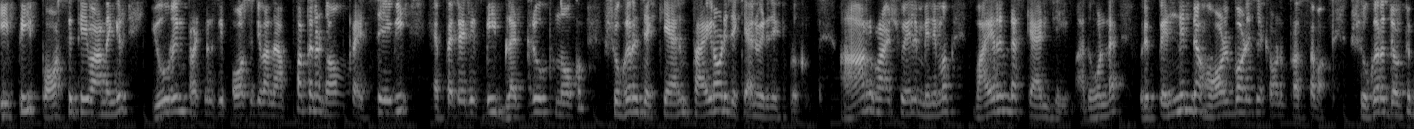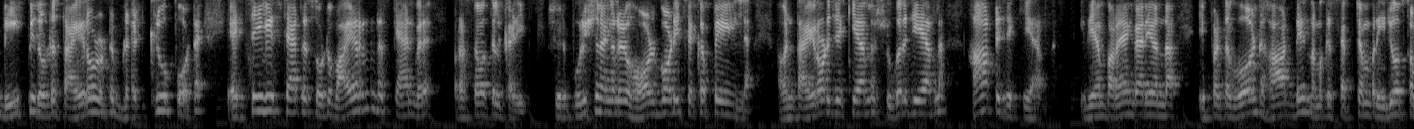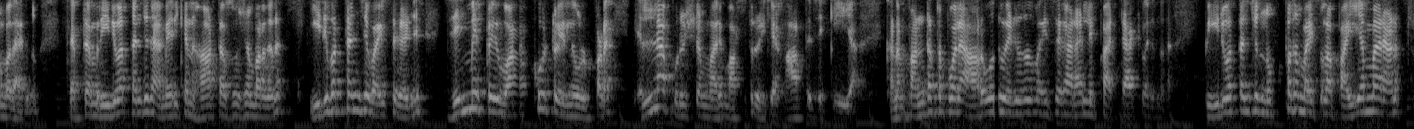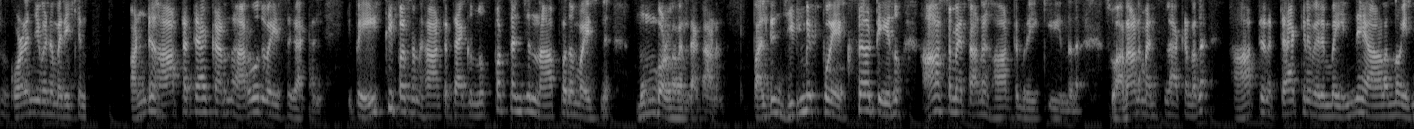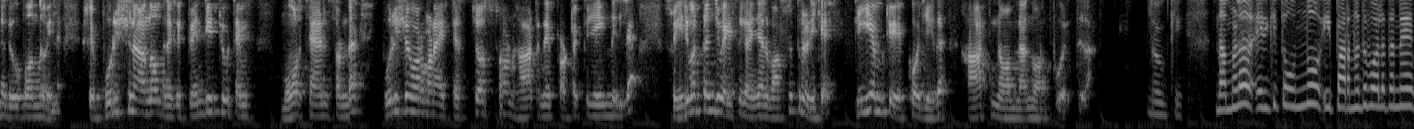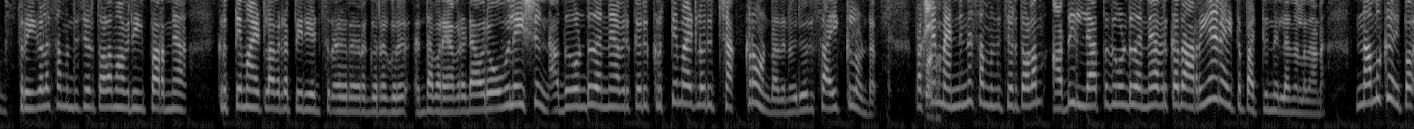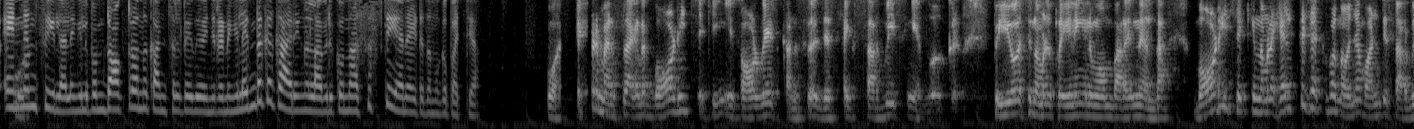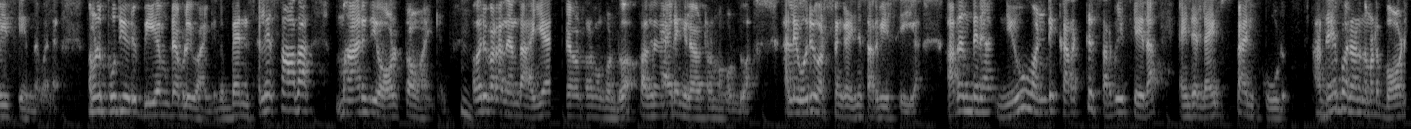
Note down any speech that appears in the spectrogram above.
ബി പി പോസിറ്റീവ് ആണെങ്കിൽ യൂറിൻ പ്രഗ്നൻസി പോസിറ്റീവ് ആണെങ്കിൽ അപ്പൊ തന്നെ doctor H I V hepatitis B blood group നോക്കും ഷുഗർ ചെക്ക് ചെയ്യാനും തൈറോയ്ഡ് ചെക്ക് ചെയ്യാനും എഴുതി കൊടുക്കും. ആറ് പ്രാവശ്യമായാലും മിനിമം വയറിന്റെ സ്കാൻ ചെയ്യും. അതുകൊണ്ട് ഒരു പെണ്ണിന്റെ ഹോൾ ബോഡി ചെക്കാണ് പ്രസവം. ഷുഗർ തൊട്ട് ബി പി തൊട്ട് തൈറോയ്ഡ് തൊട്ട് ബ്ലഡ് ഗ്രൂപ്പ് തൊട്ട് എച്ച് ഐ വി സ്റ്റാറ്റസ് തൊട്ട് വയറിന്റെ സ്കാൻ വരെ പ്രസവത്തിൽ കഴിയും. പക്ഷെ ഒരു പുരുഷൻ അങ്ങനെ ഒരു ഹോൾ ബോഡി ചെക്കപ്പേ ഇല്ല. അവൻ തൈറോയ്ഡ് ചെക്ക് ചെയ്യാറില്ല ഷുഗർ ചെയ്യാറില്ല ഹാർട്ട് ചെക്ക് ചെയ്യാറില്ല. ഇത് ഞാൻ പറയാൻ കാര്യം എന്താ? ഇപ്പോഴത്തെ വേൾഡ് ഹാർട്ട് ഡേ നമുക്ക് സെപ്റ്റംബർ ഇരുപത്തി ഒമ്പതായിരുന്നു സെപ്റ്റംബർ ഇരുപത്തഞ്ചിന് അമേരിക്കൻ ഹാർട്ട് അസോസിയേഷൻ പറഞ്ഞത് ഇരുപത്തഞ്ച് വയസ്സ് കഴിഞ്ഞ് ജിമ്മിൽ പോയി വർക്കൗട്ട് ചെയ്യുന്ന ഉൾപ്പെടെ എല്ലാ പുരുഷന്മാരും വർഷത്തിലൊരിക്കൽ ഹാർട്ട് ചെക്ക് ചെയ്യുക. കാരണം പണ്ടത്തെ പോലെ അറുപതും എഴുപതും വയസ്സുകാരല്ല ഇപ്പൊ അറ്റാക്ക് വരുന്നത്. ഇപ്പൊ ഇരുപത്തഞ്ചും മുപ്പതും വയസ്സുള്ള പയ്യന്മാരാണ് കുഴഞ്ഞു വീണ് മരിക്കുന്നത്. പണ്ട് ഹാർട്ട് അറ്റാക്ക് കാണുന്ന അറുപത് വയസ്സുകാരൻ. ഇപ്പൊ എയ്റ്റി പെർസെന്റ് ഹാർട്ട് അറ്റാക്ക് മുപ്പത്തഞ്ചും നാൽപ്പതും വയസ്സിന് മുമ്പുള്ളവരല്ല കാണും പലരും ജിമ്മിൽ പോയി എക്സേർട്ട് ചെയ്യുന്നു. ആ സമയത്താണ് ഹാർട്ട് ബ്രേക്ക് ചെയ്യുന്നത്. സോ അതാണ് മനസ്സിലാക്കേണ്ടത്. ഹാർട്ട് അറ്റാക്കിന് വരുമ്പോൾ ഇന്ന ആളെന്നോ ഇന്ന രൂപമൊന്നും ഇല്ല. പക്ഷെ പുരുഷനാണെന്നോ നിനക്ക് twenty two times more chance ഉണ്ട്. പുരുഷ ഹോർമോണായ ടെസ്റ്റോസ്ട്രോൺ ഹാർട്ടിനെ പ്രൊട്ടക്ട് ചെയ്യുന്നില്ല. സോ ഇരുപത്തഞ്ച് വയസ്സ് കഴിഞ്ഞാൽ വർഷത്തിലൊരിക്കൽ ടി എം ടി എക്കോ ചെയ്ത് ഹാർട്ട് നോമിനാന്ന് ഉറപ്പുവരുത്തുക. ഓക്കെ നമ്മൾ എനിക്ക് തോന്നുന്നു ഈ പറഞ്ഞതുപോലെ തന്നെ സ്ത്രീകളെ സംബന്ധിച്ചിടത്തോളം അവർ ഈ പറഞ്ഞ കൃത്യമായിട്ടുള്ള അവരുടെ പീരിയഡ്സ് എന്താ പറയുക അവരുടെ ഒരു ഓവുലേഷൻ അതുകൊണ്ട് തന്നെ അവർക്ക് ഒരു കൃത്യമായിട്ടുള്ള ഒരു ചക്രം ഉണ്ട് അതിന് ഒരു സൈക്കിൾ ഉണ്ട്. പക്ഷേ മെന്നിനെ സംബന്ധിച്ചിടത്തോളം അതില്ലാത്തത് കൊണ്ട് തന്നെ അവർക്ക് അത് അറിയാനായിട്ട് പറ്റുന്നില്ല എന്നുള്ളതാണ്. നമുക്ക് ഇപ്പോൾ എൻ എം സിയിൽ അല്ലെങ്കിൽ ഇപ്പം ഡോക്ടറെ ഒന്ന് കൺസൾട്ട് ചെയ്ത് കഴിഞ്ഞിട്ടുണ്ടെങ്കിൽ എന്തൊക്കെ കാര്യങ്ങൾ അവർക്കൊന്ന് അസിസ്റ്റ് ചെയ്യാനായിട്ട് നമുക്ക് പറ്റുക എപ്പോഴും മനസ്സിലാക്കേണ്ട body checking is always consider just like servicing a work ഇപ്പൊ യു എസ് നമ്മൾ ട്രെയിനിങ്ങിന് മുമ്പ് പറയുന്നത് എന്താ? ബോഡി ചെക്കിംഗ് നമ്മുടെ ഹെൽത്ത് ചെക്കപ്പ് എന്ന് പറഞ്ഞാൽ വണ്ടി സർവീസ് ചെയ്യുന്ന പോലെ. നമ്മൾ പുതിയൊരു ബി എം ഡബ്ല്യൂ വാങ്ങിക്കുന്നു. ബെൻസ് അല്ലെ സാധാ മാരുതി ഓൾട്ടോ വാങ്ങിക്കുന്നു. അവർ പറയുന്നത് എന്താ? അയ്യായിരം കിലോമീറ്റർ കൊണ്ടുപോവാ പതിനായിരം കിലോമീറ്റർ കൊണ്ടുപോവാ. അല്ലെ ഒരു വർഷം കഴിഞ്ഞ് സർവീസ് ചെയ്യുക. അതെന്തിനാ? ന്യൂ വണ്ടി കറക്റ്റ് സർവീസ് ചെയ്താൽ അതിന്റെ ലൈഫ് സ്പാൻ കൂടും. അതേപോലെയാണ് നമ്മുടെ ബോഡി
